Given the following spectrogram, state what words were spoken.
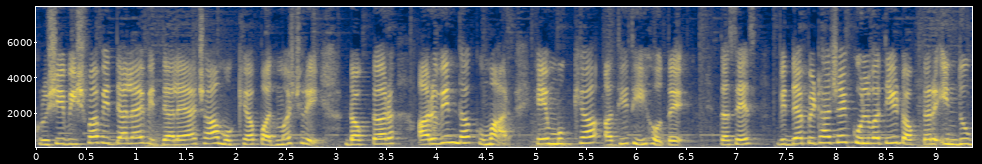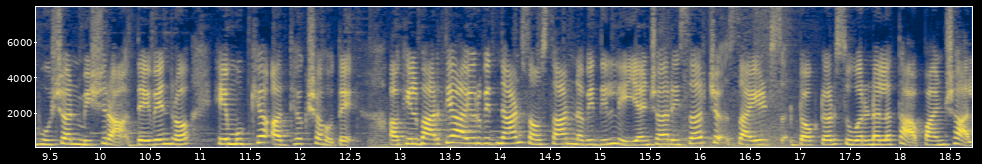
कृषी विश्वविद्यालय विद्यालयाच्या मुख्य पद्मश्री डॉक्टर अरविंद कुमार हे मुख्य अतिथी होते. तसेच विद्यापीठाचे कुलवती डॉक्टर इंदू भूषण मिश्रा देवेंद्र हे मुख्य अध्यक्ष होते. अखिल भारतीय आयुर्विज्ञान संस्थान नवी दिल्ली यांच्या research sites doctor Suvarnalata Panchal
